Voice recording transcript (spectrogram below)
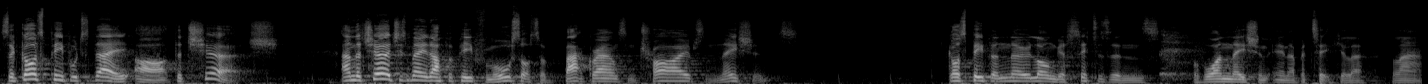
So God's people today are the church. And the church is made up of people from all sorts of backgrounds and tribes and nations. God's people are no longer citizens of one nation in a particular land.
